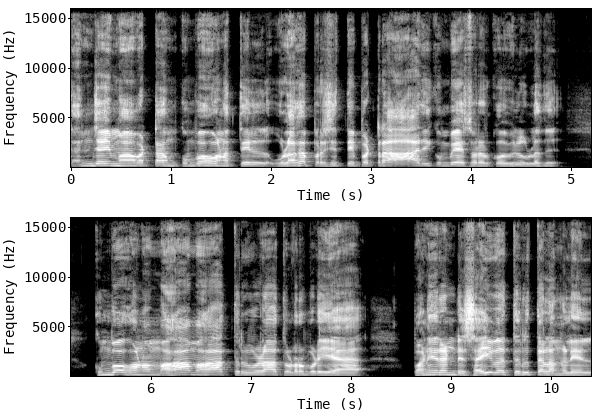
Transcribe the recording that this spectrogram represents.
தஞ்சை மாவட்டம் கும்பகோணத்தில் உலக பிரசித்தி பெற்ற ஆதி கும்பேஸ்வரர் கோவில் உள்ளது. கும்பகோணம் மகாமகா திருவிழா தொடர்புடைய பனிரெண்டு சைவ திருத்தலங்களில்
